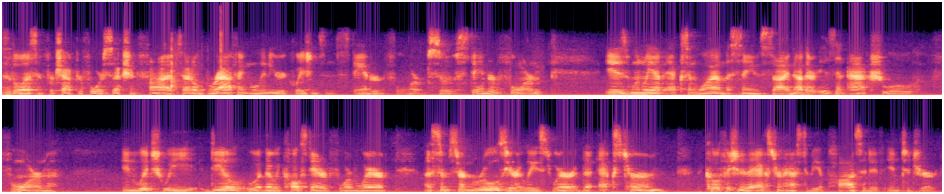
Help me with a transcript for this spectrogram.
This is the lesson for Chapter 4, Section 5, titled Graphing Linear Equations in Standard Form. So standard form is when we have x and y on the same side. Now there is an actual form in which we deal, that we call standard form, where uh, some certain rules here at least, where the x term, the coefficient of the x term has to be a positive integer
